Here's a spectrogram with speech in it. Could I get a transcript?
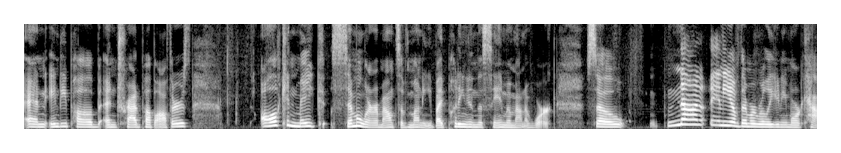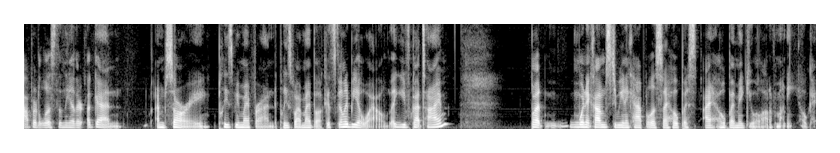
and indie pub and trad pub authors, all can make similar amounts of money by putting in the same amount of work. So not any of them are really any more capitalist than the other. Again, I'm sorry. Please be my friend. Please buy my book. It's going to be a while. Like you've got time. But when it comes to being a capitalist, I hope I, I hope I make you a lot of money. Okay.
